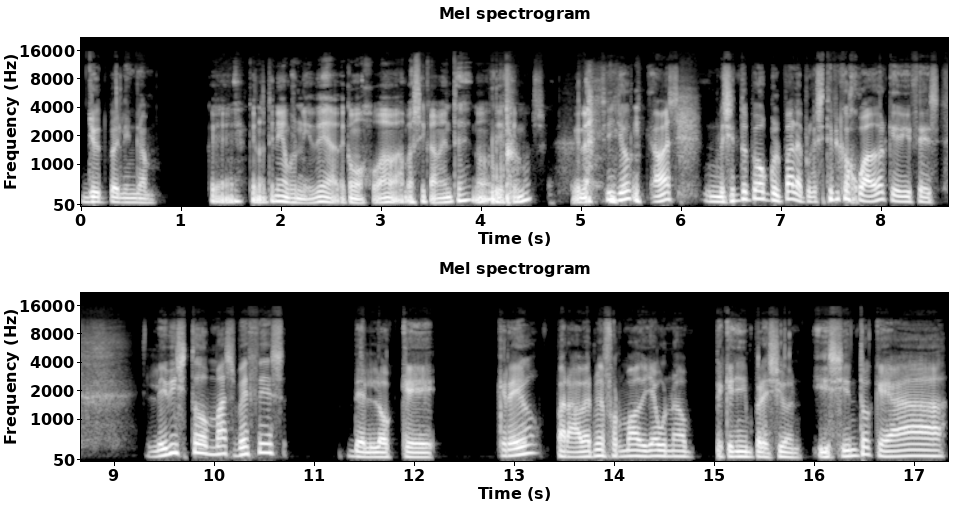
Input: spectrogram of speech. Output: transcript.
Jude Bellingham. Que, que no teníamos ni idea de cómo jugaba, básicamente, ¿no? Dijimos. Sí, yo además me siento un poco culpable porque es típico jugador que dices, le he visto más veces de lo que creo para haberme formado ya una pequeña impresión y siento que ha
